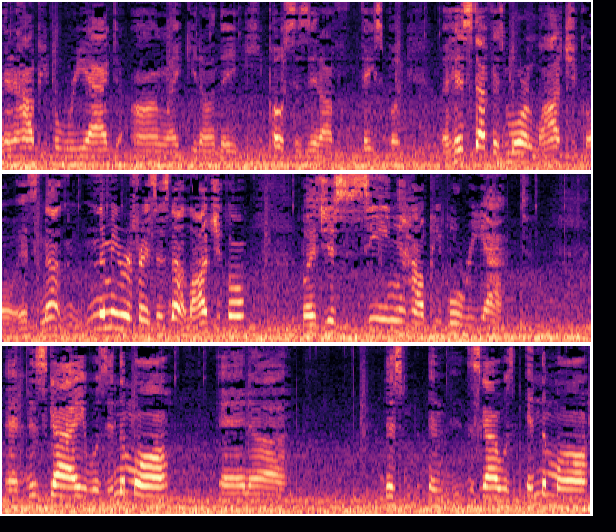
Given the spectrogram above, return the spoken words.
and how people react on like you know they he posts it on facebook but his stuff is more logical it's not let me rephrase it, it's not logical but it's just seeing how people react and this guy was in the mall and uh this and this guy was in the mall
